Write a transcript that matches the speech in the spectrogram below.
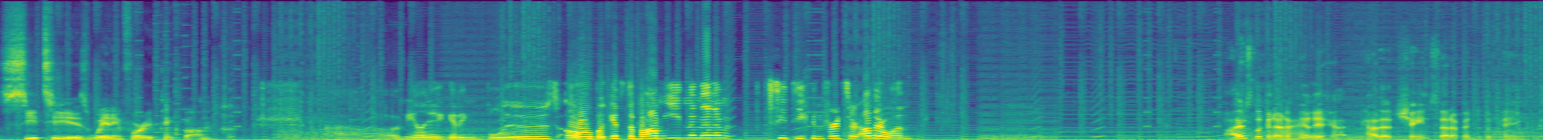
CT is waiting for a pink bomb. Uh, Amelia getting blues. Oh, but gets the bomb eaten and then CT converts her other one. I was looking at Alright. Amelia had, had a chain set up into the pinks.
